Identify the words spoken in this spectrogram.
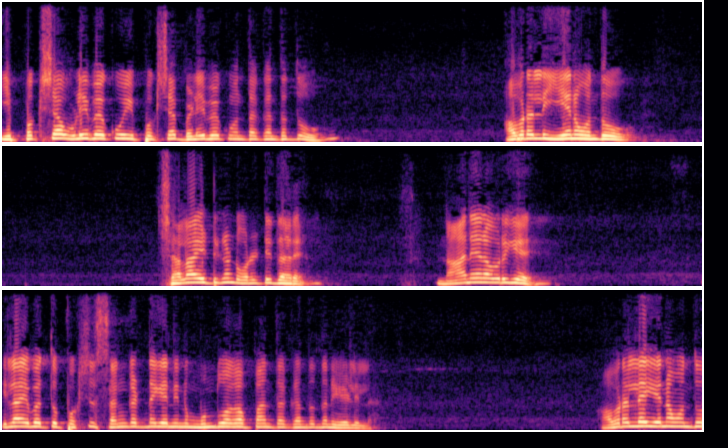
ಈ ಪಕ್ಷ ಉಳಿಬೇಕು, ಈ ಪಕ್ಷ ಬೆಳಿಬೇಕು ಅಂತಕ್ಕಂಥದ್ದು ಅವರಲ್ಲಿ ಏನೋ ಒಂದು ಛಲ ಇಟ್ಕೊಂಡು ಹೊರಟಿದ್ದಾರೆ. ನಾನೇನು ಅವರಿಗೆ, ಇಲ್ಲ, ಇವತ್ತು ಪಕ್ಷ ಸಂಘಟನೆಗೆ ನೀನು ಮುಂದುವಾಗಪ್ಪ ಅಂತಕ್ಕಂಥದ್ದನ್ನು ಹೇಳಿಲ್ಲ. ಅವರಲ್ಲೇ ಏನೋ ಒಂದು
